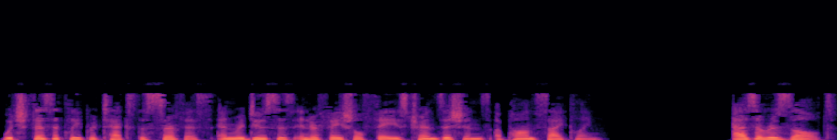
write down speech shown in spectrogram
which physically protects the surface and reduces interfacial phase transitions upon cycling. As a result,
